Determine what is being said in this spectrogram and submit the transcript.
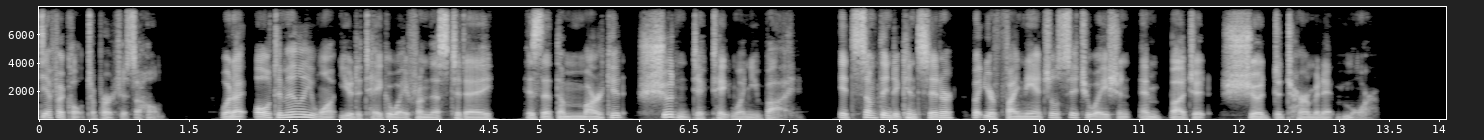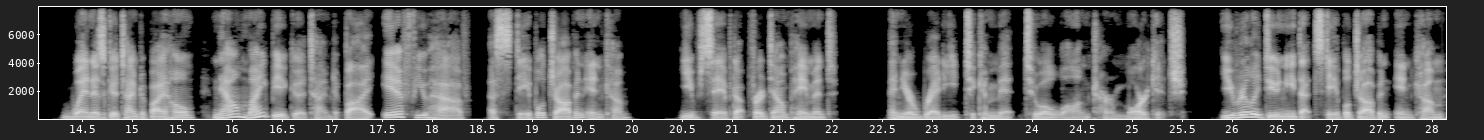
difficult to purchase a home. What I ultimately want you to take away from this today is that the market shouldn't dictate when you buy. It's something to consider, but your financial situation and budget should determine it more. When is a good time to buy a home? Now might be a good time to buy if you have a stable job and income, you've saved up for a down payment, and you're ready to commit to a long-term mortgage. You really do need that stable job and income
